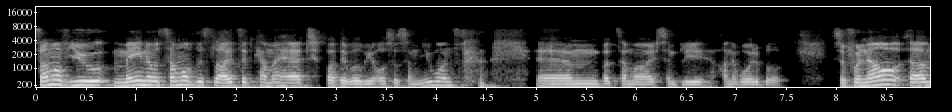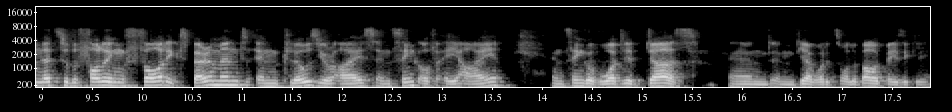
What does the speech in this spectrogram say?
some of you may know some of the slides that come ahead, but there will be also some new ones, um, but some are simply unavoidable. So for now, um, let's do the following thought experiment and close your eyes and think of AI and think of what it does and, and yeah, what it's all about basically.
